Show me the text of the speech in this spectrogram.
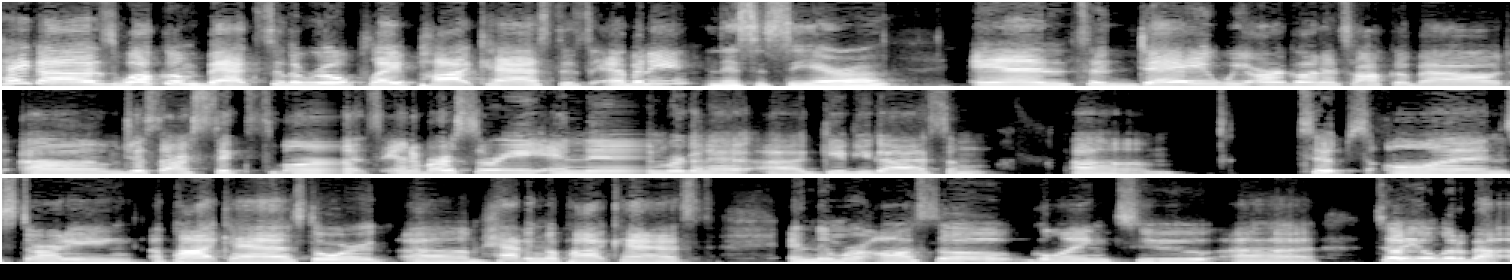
Hey guys, welcome back to the Real Play Podcast. It's Ebony. And this is Sierra. And today we are going to talk about um, just our six months anniversary. And then we're going to uh, give you guys some um, tips on starting a podcast or um, having a podcast. And then we're also going to uh, tell you a little about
